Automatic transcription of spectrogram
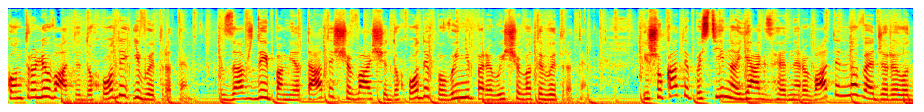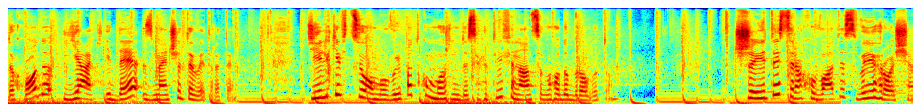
контролювати доходи і витрати. Завжди пам'ятати, що ваші доходи повинні перевищувати витрати. І шукати постійно, як згенерувати нове джерело доходу, як і де зменшити витрати. Тільки в цьому випадку можна досягти фінансового добробуту. Вчитись рахувати свої гроші.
